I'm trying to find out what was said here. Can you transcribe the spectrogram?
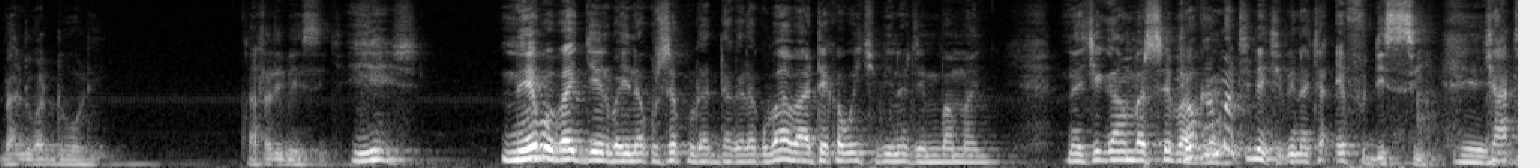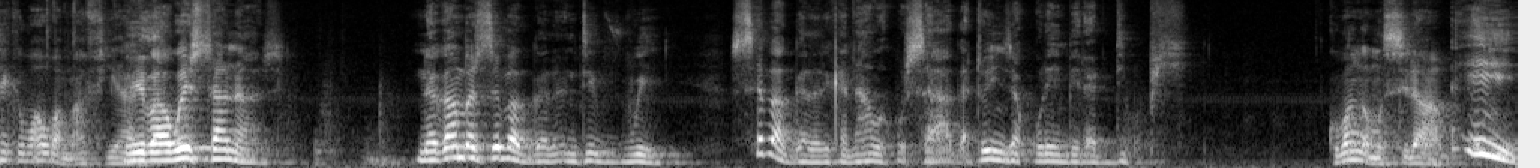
bandi wadde atali besigi yes. Naye bwe bajja eno balina kusekula ddagala kuba bateekawo ekibiina temubamanyi nakigamba kyogamba sebaga nti nekibiina kya fdc Eh. eba westerners nagamba sebaggala nti gwe sebaggala leka naawe kusaaga toyinza kulembera dipi kubanga musiraamu. Eh,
